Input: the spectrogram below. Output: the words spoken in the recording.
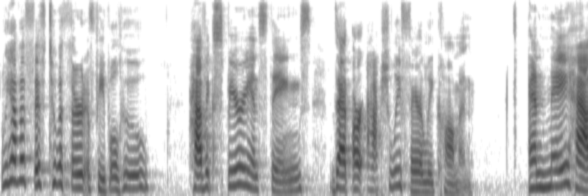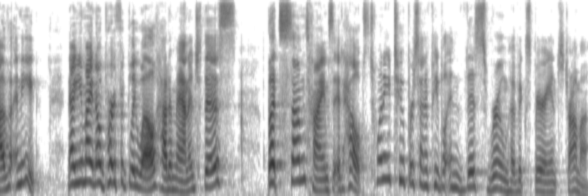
we have a fifth to a third of people who have experienced things that are actually fairly common and may have a need. Now, you might know perfectly well how to manage this, but sometimes it helps. 22% of people in this room have experienced trauma.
